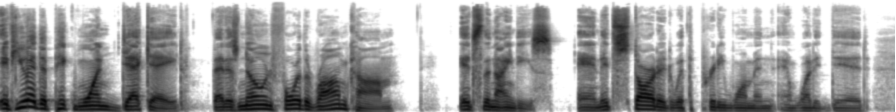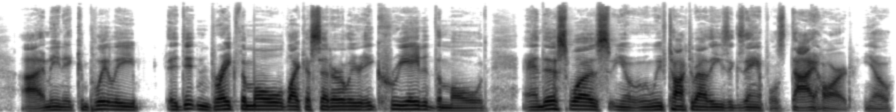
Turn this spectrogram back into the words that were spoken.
if you had to pick one decade that is known for the rom com, it's the 90s. And it started with Pretty Woman and what it did. I mean, it completely, it didn't break the mold, like I said earlier, it created the mold. And this was, you know, when we've talked about these examples, Die Hard, you know,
